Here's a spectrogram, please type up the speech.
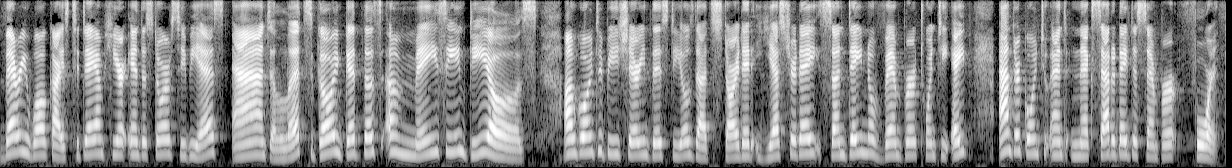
Very well, guys. Today I'm here in the store of CVS and let's go and get those amazing deals. I'm going to be sharing these deals that started yesterday, Sunday, November 28th, and they're going to end next Saturday, December 4th.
